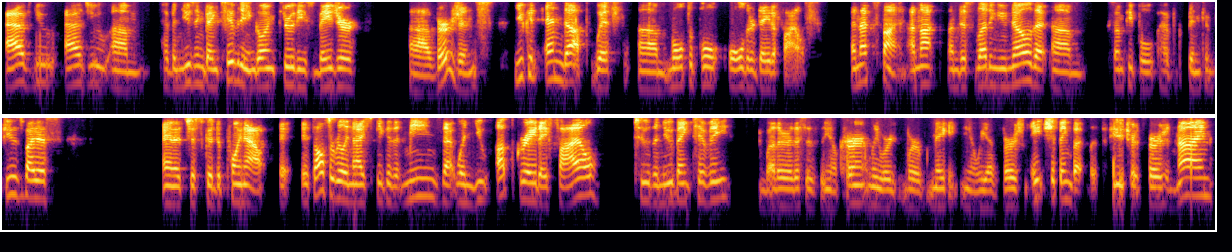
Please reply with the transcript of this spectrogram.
as you, as you um, have been using Banktivity and going through these major uh, versions, you can end up with um, multiple older data files. And that's fine. I'm not, I'm just letting you know that um, some people have been confused by this. And it's just good to point out. It, it's also really nice because it means that when you upgrade a file to the new Banktivity, whether this is, you know, currently we're, we're making, you know, we have version eight shipping, but with the future it's version nine,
